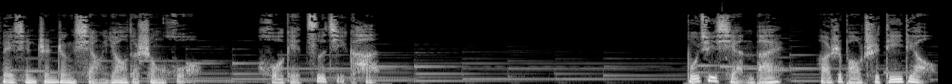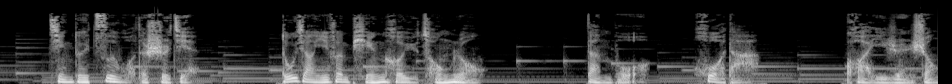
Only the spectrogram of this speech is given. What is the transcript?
内心真正想要的生活，活给自己看。不去显摆，而是保持低调，静对自我的世界，独享一份平和与从容，淡泊、豁达、快意人生。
